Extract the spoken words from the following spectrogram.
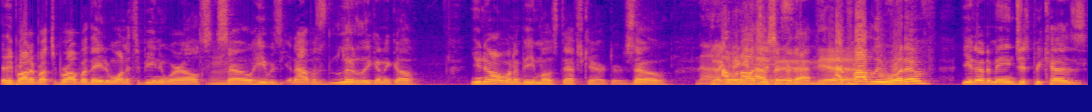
they brought it back to Broadway. They didn't want it to be anywhere else. Mm. So he was, and I was literally gonna go. You know, I want to be Mos Def's character, so Nah. I want to audition for that. yeah. I probably would have. You know what I mean? Just because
